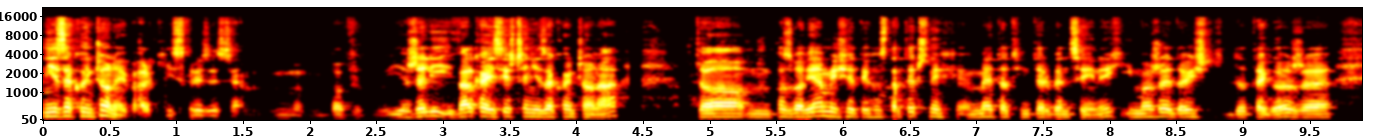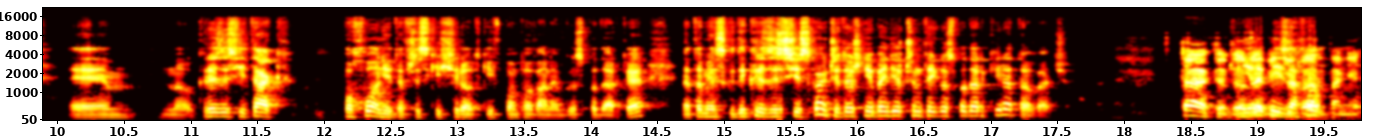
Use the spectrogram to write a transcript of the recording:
niezakończonej walki z kryzysem. Bo jeżeli walka jest jeszcze niezakończona, to pozbawiamy się tych ostatecznych metod interwencyjnych i może dojść do tego, że no, kryzys i tak pochłonie te wszystkie środki wpompowane w gospodarkę, natomiast gdy kryzys się skończy, to już nie będzie czym tej gospodarki ratować. Tak, tylko że widzi pan, panie,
